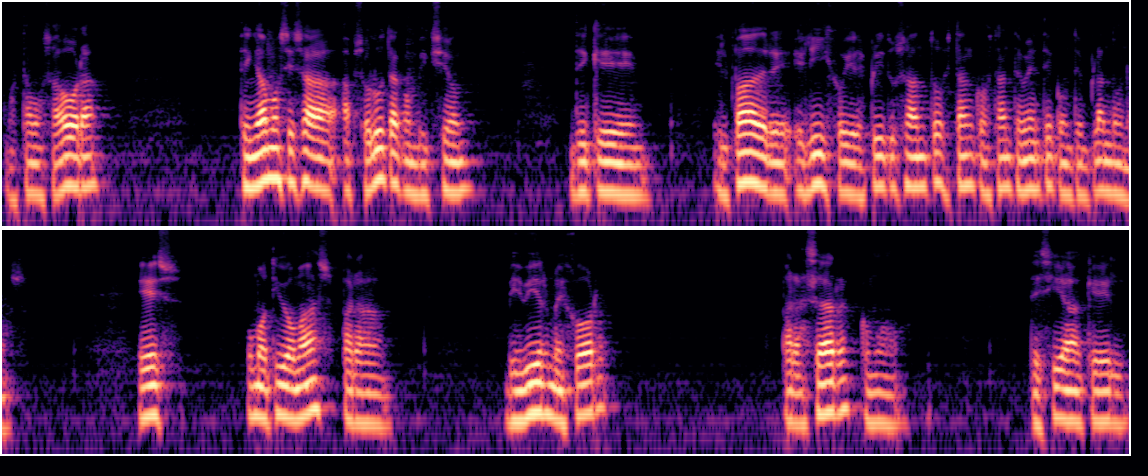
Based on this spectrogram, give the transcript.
como estamos ahora, tengamos esa absoluta convicción de que el Padre, el Hijo y el Espíritu Santo están constantemente contemplándonos. Es un motivo más para vivir mejor, para ser como decía aquel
